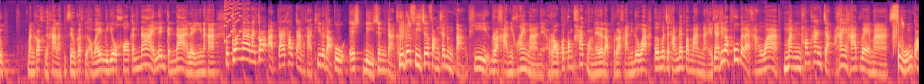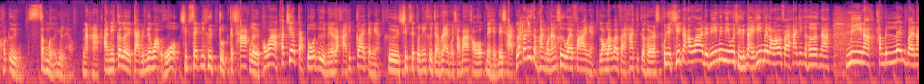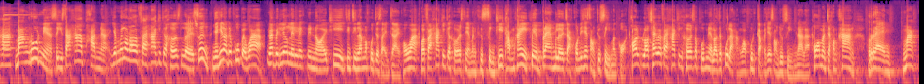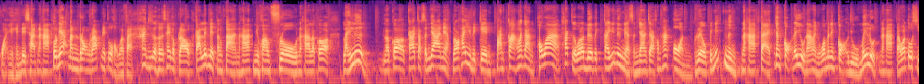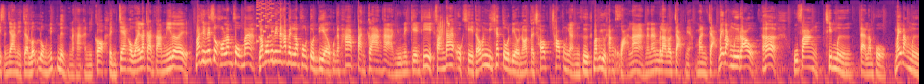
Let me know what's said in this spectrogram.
มันก็คือ5ล้านพิกเซลก็คือเอาไว้วิดีโอคอลกันได้เล่นกันได้อะไรอย่างนี้นะคะตัวกล้องหน้านั้นก็อัดได้เท่ากันค่ะ ที่ระดับ Full HD เช่นกัน คือด้วยฟีเจอร์ฟังก์ชันต่างๆ ที่ราคานี้เขาให้มาเนี่ยเราก็ต้องคาดหวังในระดับราคานี้ด้วยว่าเออมันจะทำได้ประมาณไหน อย่างที่เราพูดไปหลายครั้งว่า มันค่อนข้างจะให้ฮาร์ดแวร์มาสูงกว่าคนอื่นเสมออยู่แล้วนะคะอันนี้ก็เลยกลายเป็นเรื่องว่าโอ้โหชิปเซตนี่คือจุดกระชากเลย เพราะว่าถ้าเทียบกับตัวอื่นในราคาที่ใกล้กันเนี่ยคือชิปเซตตัวนี้คือจะแรงกว่าชาวบ้านเขาเนี่ยเห็นได้ชัด แล้วก็ที่สำคัญกว่านั้นคือ Wi-Fi เนี่ยรองรับ Wi-Fi 5 GHz คุณอย่าคิดนะคะว่าเดี๋ยวนี้ไม่มีมือถือไหนที่ไม่รองรับ Wi-Fi 5 GHz นะ มีนะทำเป็นเล่นไปนะคะ บางรุ่นเนี่ย4 5 0 0 0น่ะยังไม่รองรับ Wi-Fi 5 GHz เลย ซึ่งอย่างที่เราได้พูดไปว่ามันเป็นเรื่องเล็กๆ น้อยๆที่จริงๆ แล้วมันควรจะใส่ใจ เพราะว่า Wi-Fi 5 GHz เนี่ยมันคือสิ่งที่ทำให้เปลี่ยนแปลงไปเลยจากคนที่ใช้ 2.4 มาก่อนพอเราใช้ Wi-Fi 5 GHz ปุ๊บเนี่ยเราจะพูดหลังว่าคุณกลับไปใช้ 2.4 ไม่ได้แล้ว เพราะว่ามันจะค่อนข้างแรงมากกว่าอย่างเห็นได้ชัดนะคะตัวเนี้ยมันรองรับในตัวของ Wi-Fi 5 GHz ให้กับเราการเล่นเน็ตต่างๆนะคะมีความโฟล์นะคะแล้วก็ไหลลื่น แล้วก็การจับสัญญาณเนี่ยเราให้อยู่ในเกณฑ์ปานกลางแล้วกัน เพราะว่าถ้าเกิดว่าเราเดินไปไกลนิดนึงเนี่ยสัญญาณจะค่อนข้างอ่อนเร็วไปนิดนึงนะคะแต่ยังเกาะได้อยู่นะหมายถึงว่ามันยังเกาะอยู่ไม่หลุดนะคะแต่ว่าตัวขีดสัญญาณเนี่ยจะลดลงนิดนึงนะคะอันนี้ก็เป็นแจ้งเอาไว้ละกันตามนี้เลย มาถึงในส่วนของลำโพงบ้างลำโพงตัวนี้นะคะเป็นลำโพงตัวเดียวคุณภาพปานกลางค่ะ อยู่ในเกณฑ์ที่ฟังได้โอเค แต่ว่ามันมีแค่ตัวเดียวเนาะแต่ชอบชอบตรงอย่างหนึงคือมันไปอยู่ทางขวาล่างดังนั้นเวลาเราจับเนี่ยมันจะไม่บังมือเราเออหูฟังที่มือแต่ลำโพงไม่บังมือ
